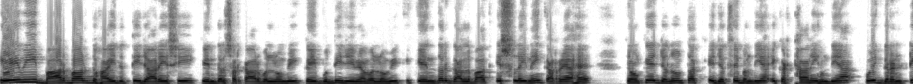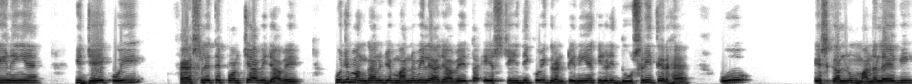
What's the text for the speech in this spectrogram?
ਇਹ ਵੀ ਬਾਰ-ਬਾਰ ਦੁਹਾਈ ਦਿੱਤੀ ਜਾ ਰਹੀ ਸੀ ਕੇਂਦਰ ਸਰਕਾਰ ਵੱਲੋਂ ਵੀ, ਕਈ ਬੁੱਧੀਜੀਵੀਆਂ ਵੱਲੋਂ ਵੀ, ਕਿ ਕੇਂਦਰ ਗੱਲਬਾਤ ਇਸ ਲਈ ਨਹੀਂ ਕਰ ਰਿਹਾ ਹੈ, ਕਿਉਂਕਿ ਜਦੋਂ ਤੱਕ ਇਹ ਜਥੇਬੰਦੀਆਂ ਇਕੱਠਾ ਨਹੀਂ ਹੁੰਦੀਆਂ, ਕੋਈ ਗਰੰਟੀ ਨਹੀਂ ਹੈ ਕਿ ਜੇ ਕੋਈ ਫੈਸਲੇ ਤੇ ਪਹੁੰਚਿਆ ਵੀ ਜਾਵੇ ਕੁਝ ਮੰਗਾਂ ਨੂੰ ਜੇ ਮੰਨ ਵੀ ਲਿਆ ਜਾਵੇ ਤਾਂ ਇਸ ਚੀਜ਼ ਦੀ ਕੋਈ ਗਰੰਟੀ ਨਹੀਂ ਹੈ ਕਿ ਜਿਹੜੀ ਦੂਸਰੀ ਧਿਰ ਹੈ, ਉਹ ਇਸ ਗੱਲ ਨੂੰ ਮੰਨ ਲਏਗੀ।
